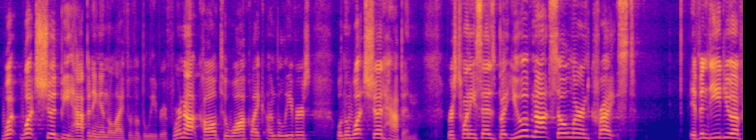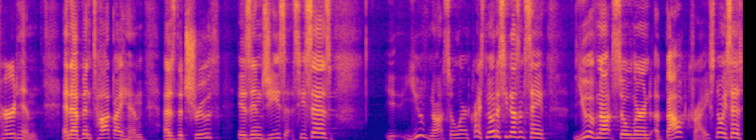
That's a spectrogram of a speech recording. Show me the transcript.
What, what should be happening in the life of a believer? If we're not called to walk like unbelievers, well, then what should happen? Verse 20 says, But you have not so learned Christ, if indeed you have heard him and have been taught by him, as the truth is in Jesus. He says, You've not so learned Christ. Notice he doesn't say, You have not so learned about Christ. No, he says,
